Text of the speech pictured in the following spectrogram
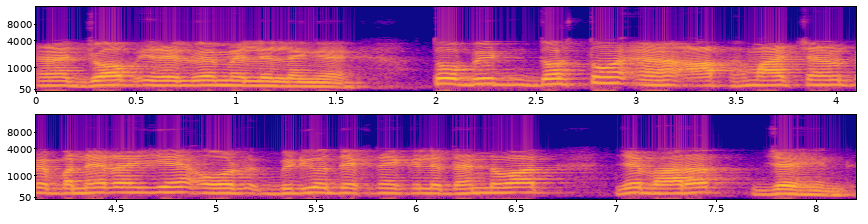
जॉब रेलवे में ले लेंगे। तो दोस्तों आप हमारे चैनल पे बने रहिए और वीडियो देखने के लिए धन्यवाद। जय भारत, जय हिंद।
